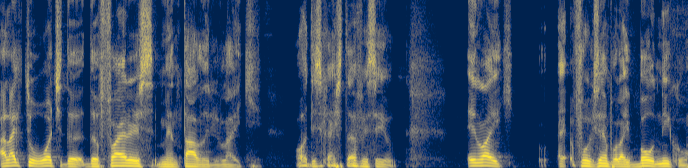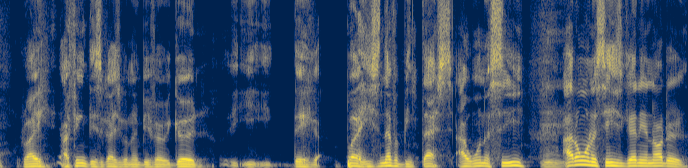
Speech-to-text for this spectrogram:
I like to watch the the fighters' mentality. Like, oh, this guy stuff is it. And like, eh, for example, like Bo Nickal, right? I think this guy's gonna be very good. He- he- they, but he's never been tested. I want to see. Mm. I don't want to see he's getting another,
